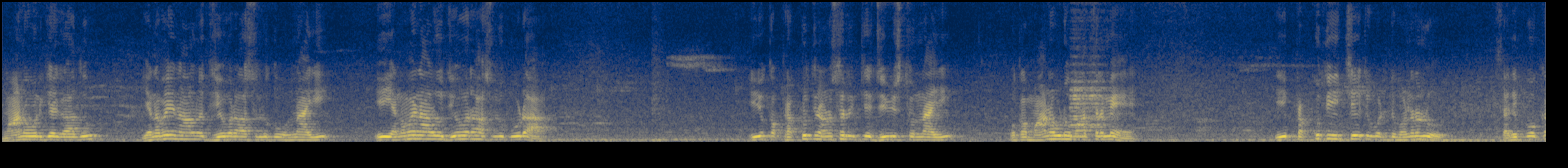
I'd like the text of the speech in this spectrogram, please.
మానవునికే కాదు ఎనభై నాలుగు జీవరాశులకు ఉన్నాయి. ఈ ఎనభై నాలుగు జీవరాశులు కూడా ఈ యొక్క ప్రకృతిని అనుసరించి జీవిస్తున్నాయి. ఒక మానవుడు మాత్రమే ఈ ప్రకృతి ఇచ్చేటువంటి వనరులు సరిపోక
